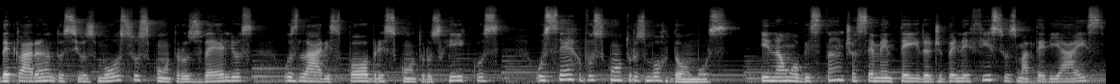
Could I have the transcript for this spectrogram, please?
declarando-se os moços contra os velhos, os lares pobres contra os ricos, os servos contra os mordomos. E não obstante a sementeira de benefícios materiais,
